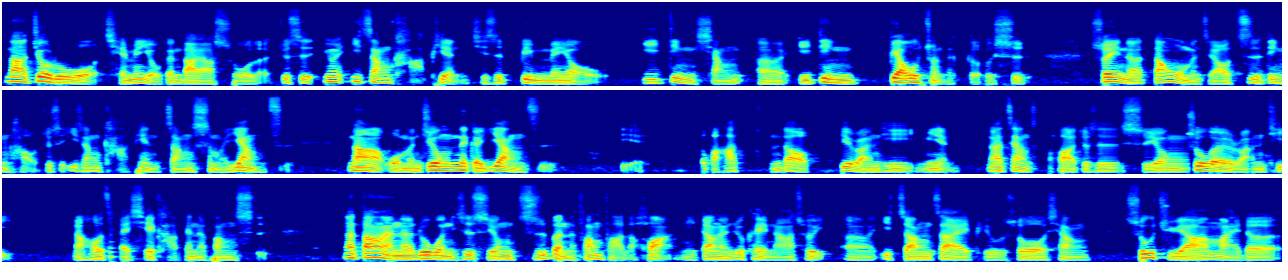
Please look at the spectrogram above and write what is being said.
那就如我前面有跟大家说了，就是因为一张卡片其实并没有一定相呃一定标准的格式，所以呢，当我们只要制定好就是一张卡片长什么样子，那我们就用那个样子也把它存到记软体里面。那这样子的话，就是使用数位软体。然后再写卡片的方式，那当然呢，如果你是使用纸本的方法的话，你当然就可以拿出呃一张在比如说像书局啊买的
